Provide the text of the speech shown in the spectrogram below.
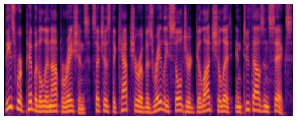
These were pivotal in operations such as the capture of Israeli soldier Gilad Shalit in 2006,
